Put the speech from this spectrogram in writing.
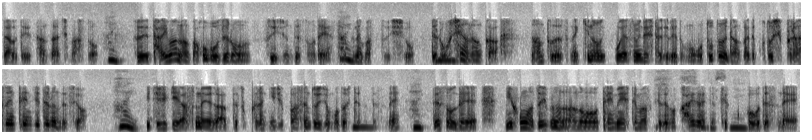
ダウで換算しますと、はい、それで台湾なんかほぼゼロの水準ですので、昨年末と一緒、でロシアなんか、なんとですね昨日お休みでしたけれども、一昨日の段階で今年プラスに転じてるんですよ。はい、一時期安値があってそこから20%以上戻してるんですね、うん。はい、ですので日本はずいぶんあの低迷してますけれども海外って結構ですね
